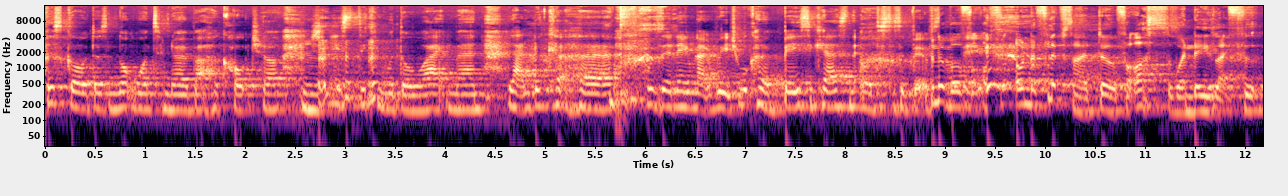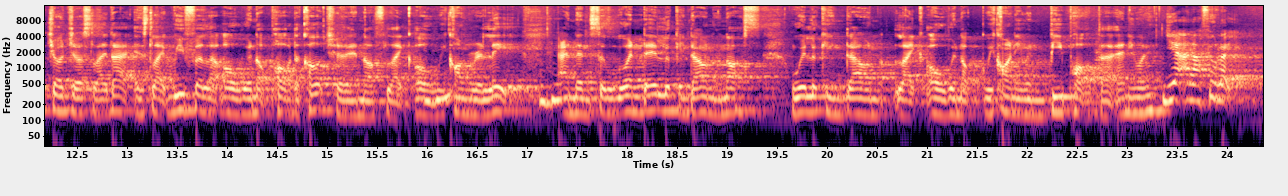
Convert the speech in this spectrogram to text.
this girl does not want to know about her culture. Mm. She is sticking with the white man. Like, look at her with the name like Rich. What kind of basic ass name? Oh, this is a bit of No, but for, on the flip side, though, for us, when they like feel, judge us like that, it's like we feel like, oh, we're not part of the culture enough. Like, oh, we mm-hmm. can't relate. Mm-hmm. And then so when they're looking down on us, we're looking down like, oh, we're not, we can't even be part of that anyway. Yeah, and I feel like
